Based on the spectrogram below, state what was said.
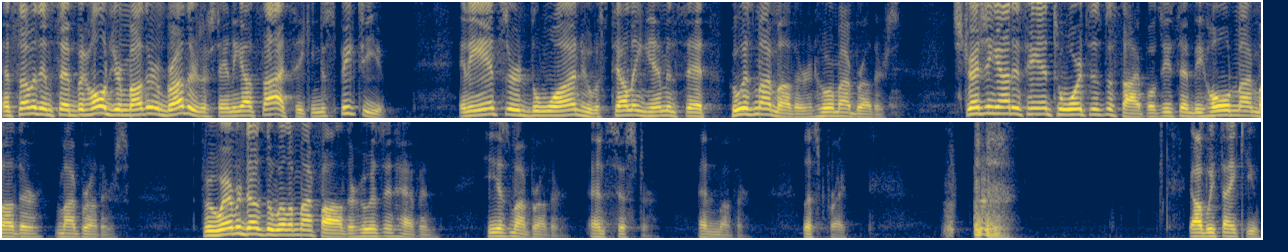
And some of them said, Behold, your mother and brothers are standing outside seeking to speak to you. And he answered the one who was telling him and said, Who is my mother and who are my brothers? Stretching out his hand towards his disciples, he said, Behold my mother, my brothers. For whoever does the will of my Father who is in heaven, he is my brother and sister and mother. Let's pray. God, we thank you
